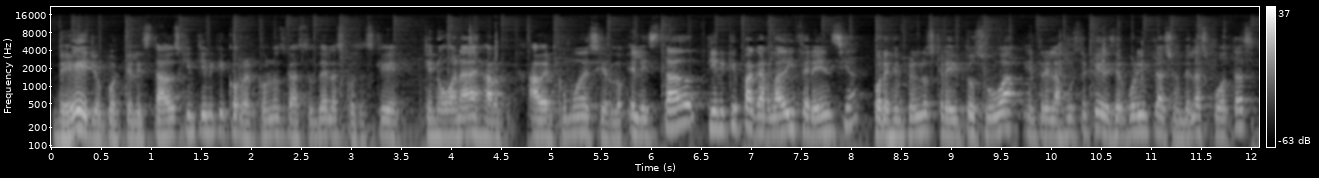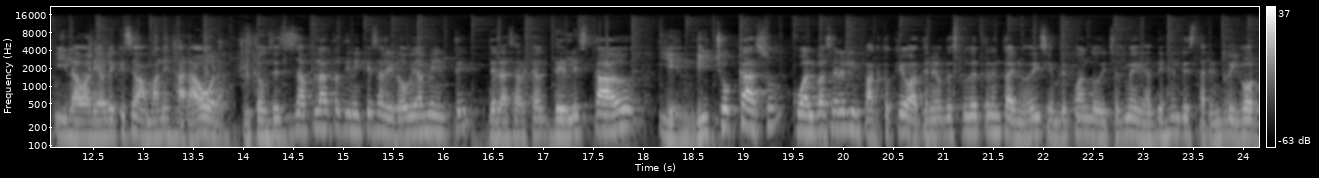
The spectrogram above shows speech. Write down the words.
de ello, porque el Estado es quien tiene que correr con los gastos de las cosas que, que no van a dejar, a ver cómo decirlo, el Estado tiene que pagar la diferencia, por ejemplo en los créditos UBA, entre el ajuste que debe ser por inflación de las cuotas y la variable que se va a manejar ahora. Entonces esa plata tiene que salir obviamente de las arcas del Estado y en dicho caso, cuál va a ser el impacto que va a tener después del 31 de diciembre cuando dichas medidas dejen de estar en rigor.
